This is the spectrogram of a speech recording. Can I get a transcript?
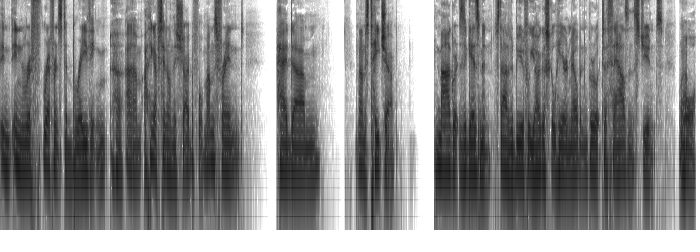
in, in ref, reference to breathing, Uh-huh. um, I think I've said on this show before, mum's friend had um, mum's teacher, Margaret Zagesman, started a beautiful yoga school here in Melbourne and grew it to thousands students Wow. more,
